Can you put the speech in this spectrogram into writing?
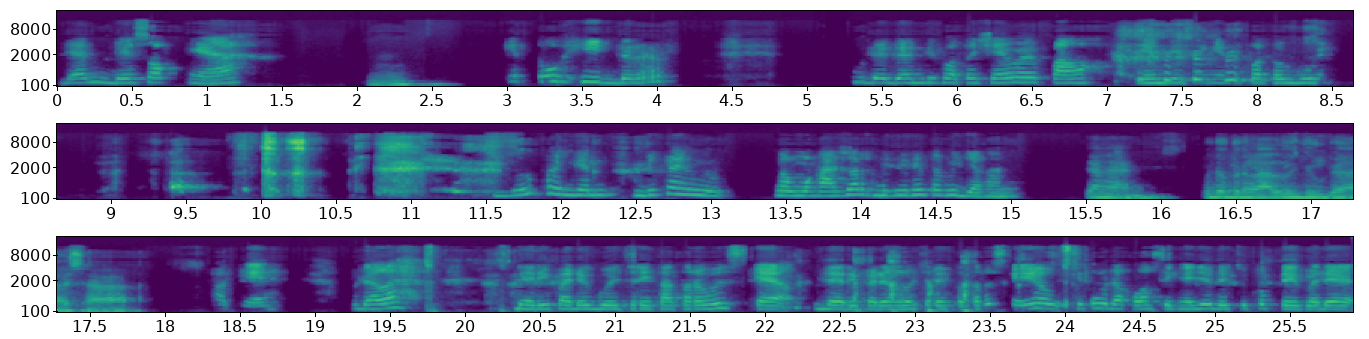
Dan besoknya hmm. itu header udah ganti foto cewek pal. Yang biasanya itu foto gue gue pengen gue pengen ngomong kasar di sini tapi jangan. Jangan. Udah berlalu juga sa. Oke. Okay. udahlah daripada gue cerita terus kayak daripada lo cerita terus kayak kita udah closing aja udah cukup daripada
